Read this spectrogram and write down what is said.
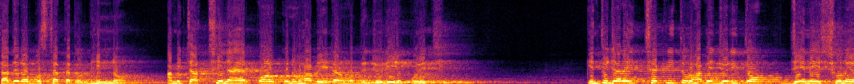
তাদের অবস্থাটা তো ভিন্ন। আমি চাচ্ছি না এরপর কোনোভাবে এটার মধ্যে জড়িয়ে পড়েছি। কিন্তু যারা ইচ্ছাকৃতভাবে জড়িত, জেনে, শুনে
